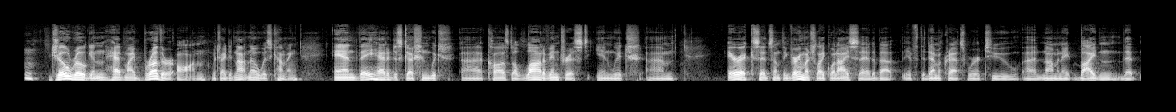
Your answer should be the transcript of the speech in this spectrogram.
mm. Joe Rogan had my brother on, which I did not know was coming, and they had a discussion which uh, caused a lot of interest. In which um, Eric said something very much like what I said about if the Democrats were to uh, nominate Biden, that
